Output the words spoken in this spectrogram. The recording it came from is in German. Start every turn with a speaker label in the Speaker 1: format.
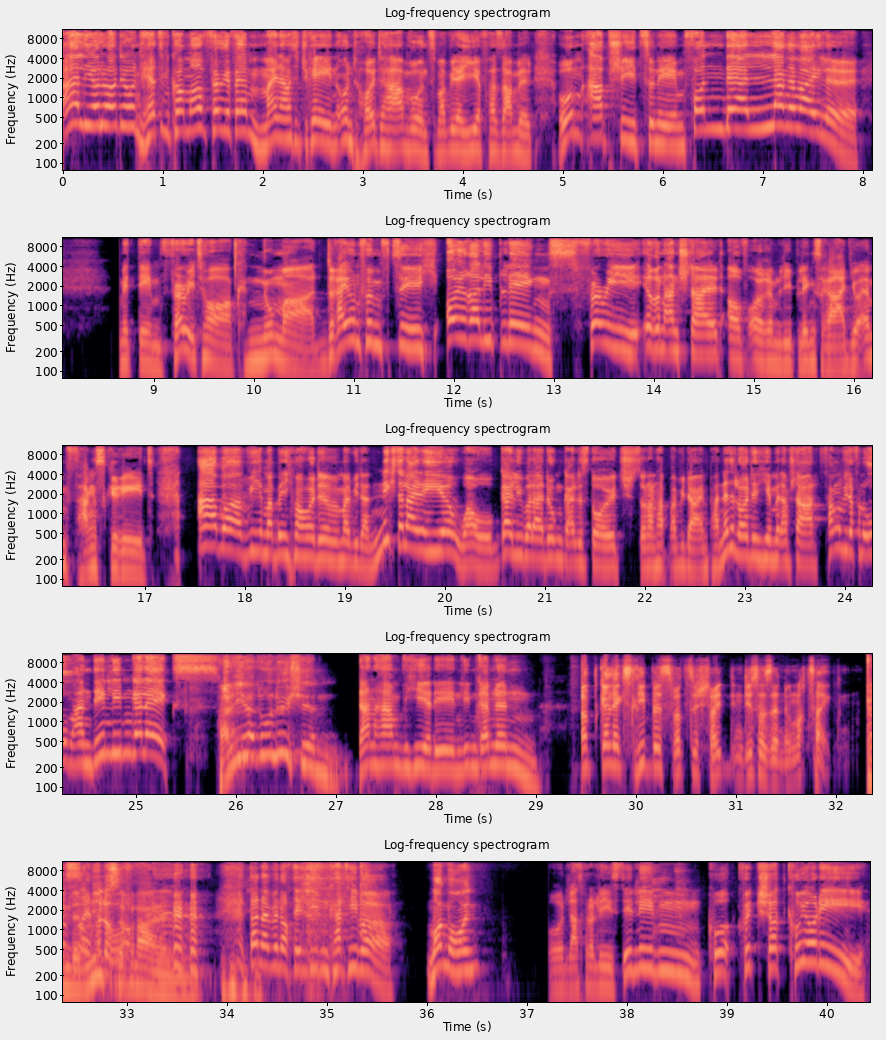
Speaker 1: Hallo Leute und herzlich willkommen auf Furry FM. Mein Name ist DJ Kane und heute haben wir uns mal wieder hier versammelt, um Abschied zu nehmen von der Langeweile. Mit dem Furry Talk Nummer 53 eurer Lieblings-Furry-Irrenanstalt auf eurem Lieblingsradio-Empfangsgerät. Aber wie immer bin ich mal heute mal wieder nicht alleine hier. Wow, geile Überleitung, geiles Deutsch, sondern hab mal wieder ein paar nette Leute hier mit am Start. Fangen wir wieder von oben an, den lieben Galax.
Speaker 2: Hallihallo, Lüchen.
Speaker 1: Dann haben wir hier den lieben Gremlin.
Speaker 3: Ob Galax lieb ist, wird sich heute in dieser Sendung noch zeigen.
Speaker 2: Ich bin der liebste
Speaker 1: Hallo.
Speaker 2: von allen.
Speaker 1: Dann haben wir noch den lieben Katiba.
Speaker 2: moin, moin.
Speaker 1: Und last but not least, den lieben Ko Quickshot Coyote.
